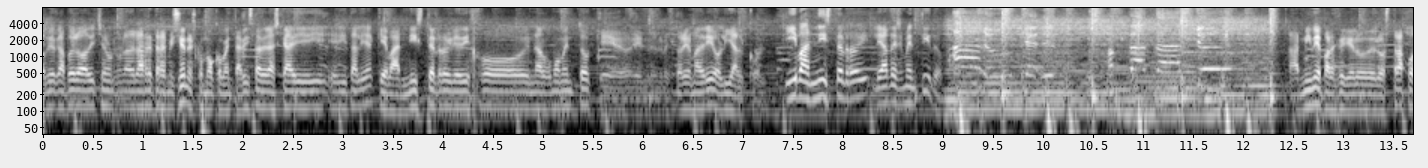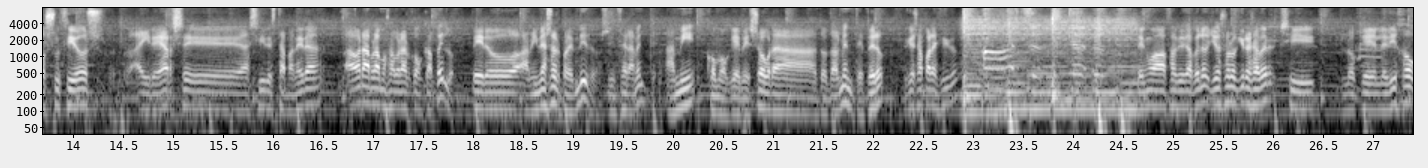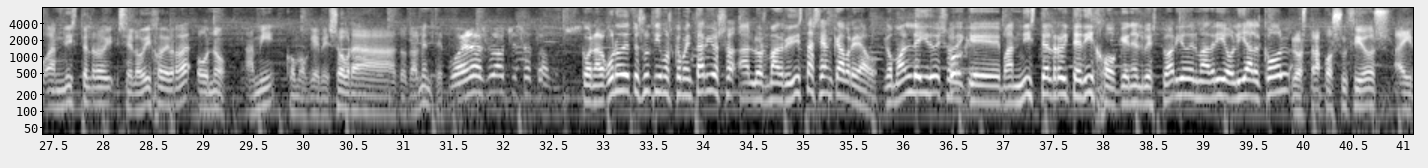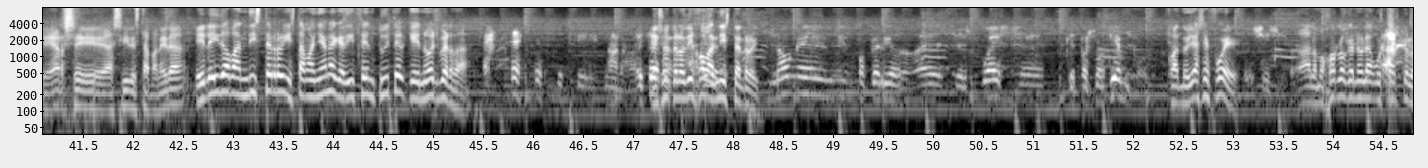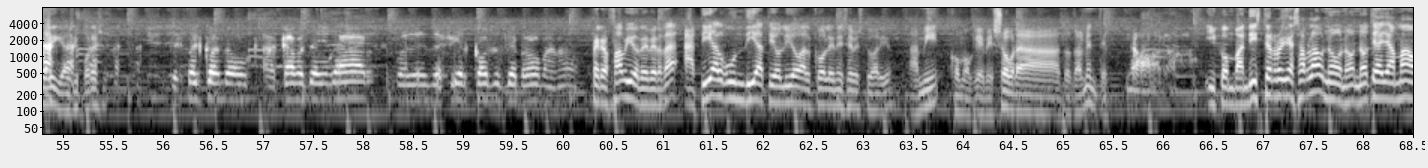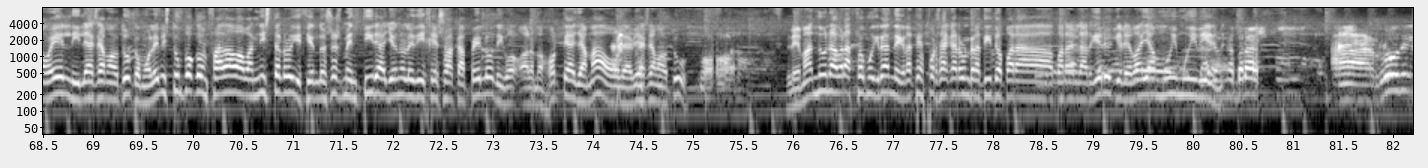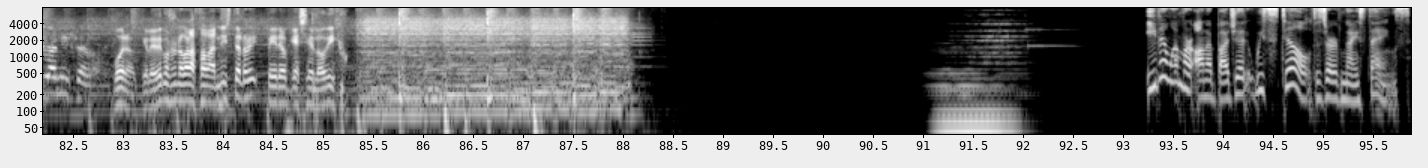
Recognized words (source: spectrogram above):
Fabio Capello ha dicho en una de las retransmisiones como comentarista de la Sky en Italia que Van Nistelrooy le dijo en algún momento que en el vestuario de Madrid olía alcohol. Y Van Nistelrooy le ha desmentido. A mí me parece que lo de los trapos sucios, airearse así de esta manera, ahora hablamos a hablar con Capello, pero a mí me ha sorprendido, sinceramente. A mí como que me sobra totalmente, pero ¿qué os ha parecido? Tengo a Fabio Capello, yo solo quiero saber si lo que le dijo Van Nistelrooy se lo dijo de verdad o no. A mí como que me sobra totalmente. Buenas noches a todos. Con alguno de tus últimos comentarios, a los madridistas se han cabreado. Como han leído eso de que Van Nistelrooy te dijo que en el vestuario del Madrid olía alcohol, los trapos sucios, airearse así de esta manera. He leído a Van Nistelrooy esta mañana que dice en Twitter que no es verdad. no, no, Eso te lo dijo Van Nistelrooy. No en el mismo periodo, eh, después eh, que pasó tiempo. Cuando ya se fue. Sí, sí. A lo mejor lo que no le gusta es que lo digas y por eso. Después cuando acabas de jugar puedes decir cosas de broma, ¿no? Pero Fabio, ¿de verdad a ti algún día te olió alcohol en ese vestuario? A mí como que me sobra totalmente. No, no. ¿Y con Van Nistelrooy has hablado? No, no, no te ha llamado él ni le has llamado tú. Como le he visto un poco enfadado a Van Nistelrooy diciendo eso es mentira, yo no le dije eso a Capello, digo, a lo mejor te ha llamado o le habías llamado tú. Le mando un abrazo muy grande, gracias por sacar un ratito para, para el larguero y que le vaya muy muy bien. Un abrazo a Rudy Van Nistelrooy. Bueno, que le demos un abrazo a Van Nistelrooy, pero que se lo dijo. Even when we're on a budget, we still deserve nice things.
